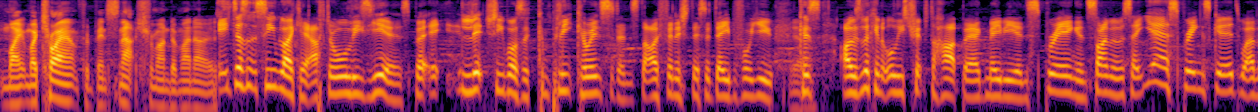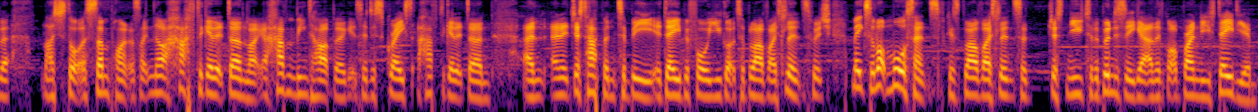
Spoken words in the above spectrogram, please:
my my triumph had been snatched from under my nose. It doesn't seem like it after all these years, but it literally was a complete coincidence that I finished this a day before you. Because yeah. I was looking at all these trips to Hartberg, maybe in spring, and Simon was saying, "Yeah, spring's good, whatever." And I just thought at some point I was like, "No, I have to get it done. Like I haven't been to Hartberg; it's a disgrace. I have to get it done." And and it just happened to be a day before you got to Blau-Weiß Linz, which makes a lot more sense because Blau-Weiß Linz are just new to the Bundesliga and they've got a brand new stadium,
